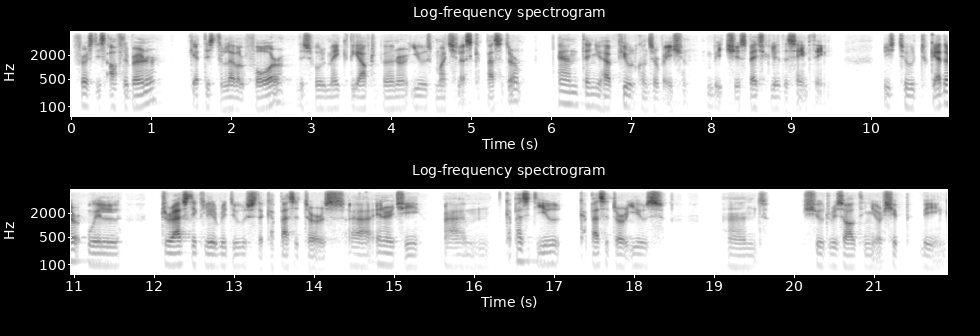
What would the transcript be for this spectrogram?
First is afterburner. Get this to level 4. This will make the afterburner use much less capacitor. And then you have fuel conservation, which is basically the same thing. These two together will drastically reduce the capacitor's uh, energy um, capacity capacitor use and should result in your ship being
